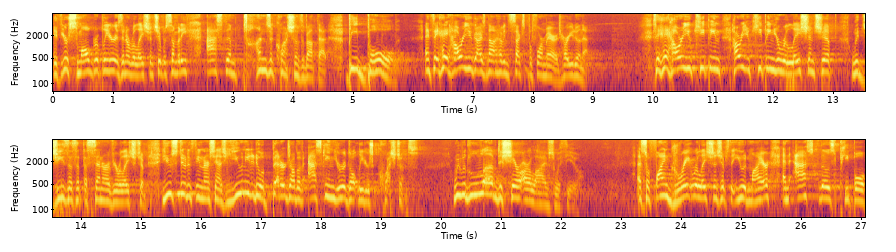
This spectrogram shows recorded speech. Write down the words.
If your small group leader is in a relationship with somebody, ask them tons of questions about that. Be bold and say, hey, how are you guys not having sex before marriage? How are you doing that? Say, hey, how are you keeping how are you keeping your relationship with Jesus at the center of your relationship? You students need to understand this. You need to do a better job of asking your adult leaders questions. We would love to share our lives with you. And so find great relationships that you admire and ask those people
